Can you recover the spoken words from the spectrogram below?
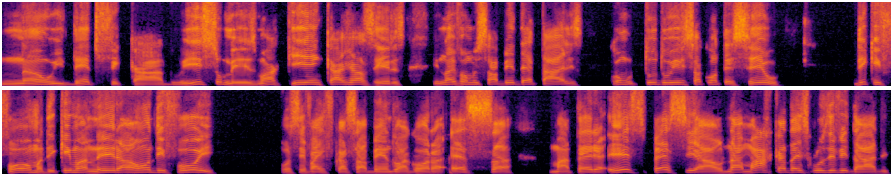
não identificado. Isso mesmo, aqui em Cajazeiras. E nós vamos saber detalhes, como tudo isso aconteceu, de que forma, de que maneira, aonde foi. Você vai ficar sabendo agora essa matéria especial na marca da exclusividade,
